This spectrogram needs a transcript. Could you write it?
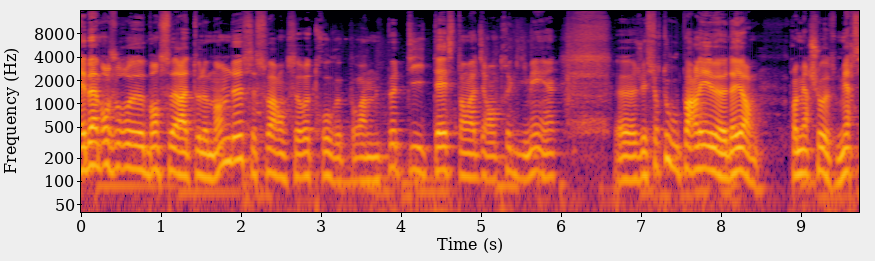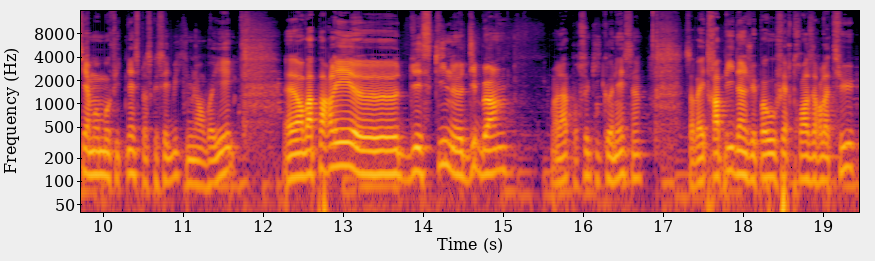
Eh ben bonjour, euh, bonsoir à tout le monde. Ce soir, on se retrouve pour un petit test, on va dire entre guillemets. hein. Euh, je vais surtout vous parler, euh, d'ailleurs, première chose, merci à Momo Fitness parce que c'est lui qui me l'a envoyé. On va parler des skins Deep Burn. Voilà, pour ceux qui connaissent. hein. Ça va être rapide, hein, je vais pas vous faire 3 heures là-dessus.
